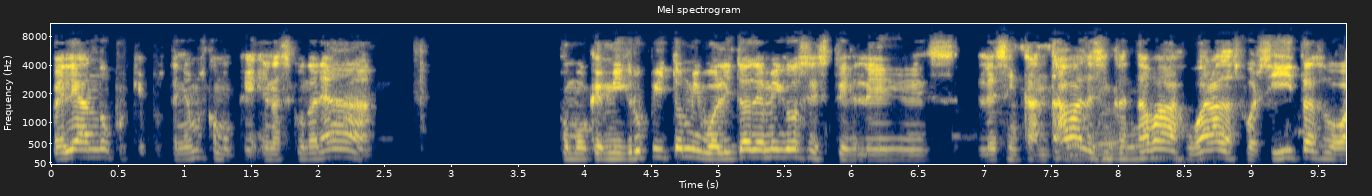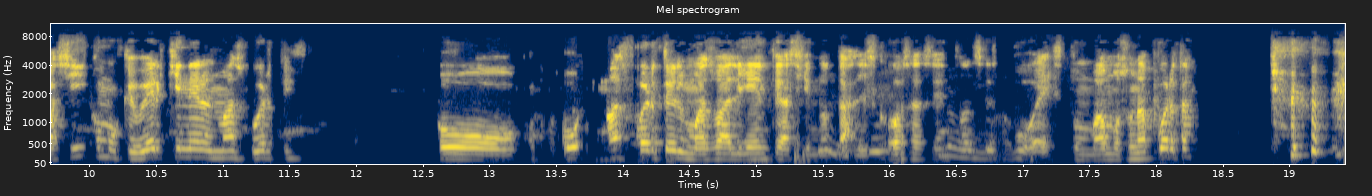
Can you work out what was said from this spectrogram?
peleando porque pues teníamos como que en la secundaria como que mi grupito, mi bolita de amigos, este, les, les encantaba, les encantaba jugar a las fuercitas o así, como que ver quién era el más fuerte. O, o el más fuerte, el más valiente haciendo tales cosas. Entonces, pues, tumbamos una puerta.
